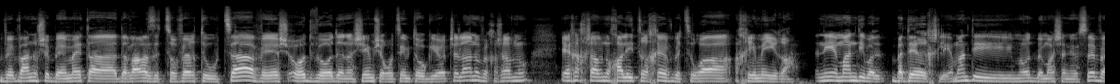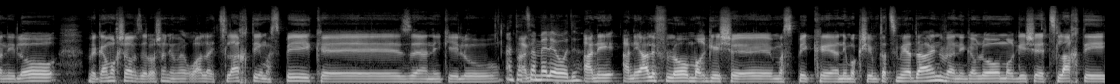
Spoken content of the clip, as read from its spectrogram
והבנו שבאמת הדבר הזה צובר תאוצה, ויש עוד ועוד אנשים שרוצים את העוגיות שלנו, וחשבנו איך עכשיו נוכל להתרחב בצורה הכי מהירה. אני האמנתי בדרך שלי, האמנתי מאוד במה שאני עושה, ואני לא, וגם עכשיו זה לא שאני אומר, וואלה, הצלחתי מספיק, אה, זה אני כאילו... אתה צמא לעוד. אני, א', לא מרגיש שמספיק אה, אני מגשים את עצמי עדיין, ואני גם לא מרגיש שהצלחתי,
